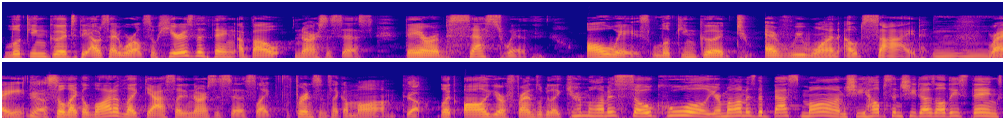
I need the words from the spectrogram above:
looking good to the outside world. So here's the thing about narcissists: they are obsessed with always looking good to everyone outside. right? Mm, yes. So like a lot of like gaslighting narcissists, like for instance, like a mom. Yeah. Like all your friends will be like, Your mom is so cool. Your mom is the best mom. She helps and she does all these things.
